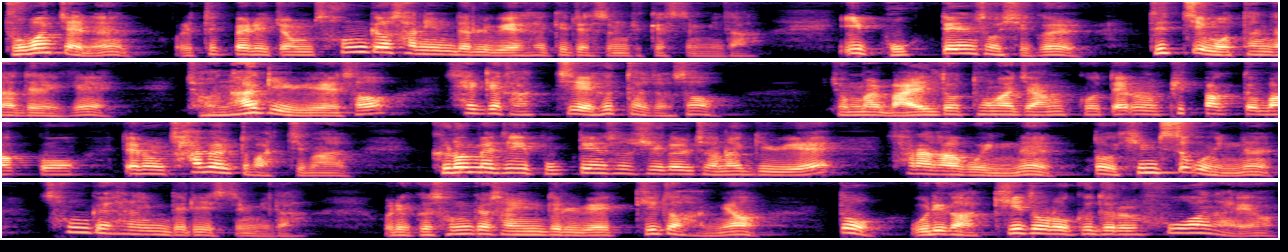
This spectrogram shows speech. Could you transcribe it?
두 번째는 우리 특별히 좀 선교사님들을 위해서 기도했으면 좋겠습니다. 이 복된 소식을 듣지 못한 자들에게 전하기 위해서 세계 각지에 흩어져서 정말 말도 통하지 않고 때로는 핍박도 받고 때로는 차별도 받지만 그럼에도 이 복된 소식을 전하기 위해 살아가고 있는 또 힘쓰고 있는 선교사님들이 있습니다. 우리 그 선교사님들을 위해 기도하며 또 우리가 기도로 그들을 후원하여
